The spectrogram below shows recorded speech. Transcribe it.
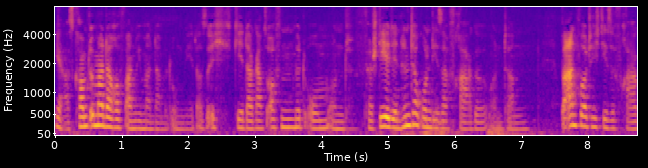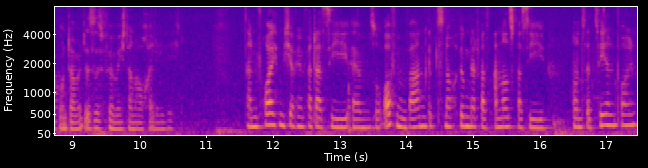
Ja, es kommt immer darauf an, wie man damit umgeht. Also ich gehe da ganz offen mit um und verstehe den Hintergrund dieser Frage und dann beantworte ich diese Frage und damit ist es für mich dann auch erledigt. Dann freue ich mich auf jeden Fall, dass Sie ähm, so offen waren. Gibt es noch irgendetwas anderes, was Sie uns erzählen wollen?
